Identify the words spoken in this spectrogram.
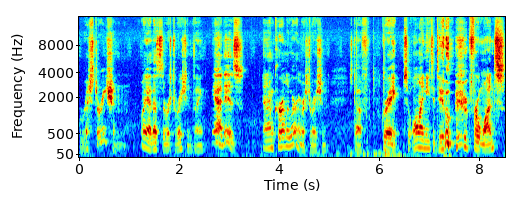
restoration. Oh yeah, that's the restoration thing. Yeah, it is. And I'm currently wearing restoration stuff. Great. So all I need to do, for once,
